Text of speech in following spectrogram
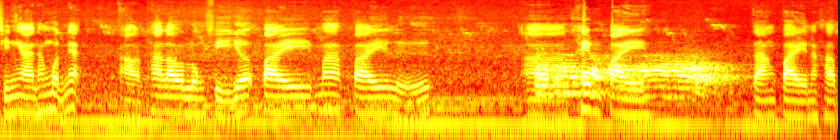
ชิ้นงานทั้งหมดเนี่ยถ้าเราลงสีเยอะไปมากไปหรือ เข้มไปจางไปนะครับ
